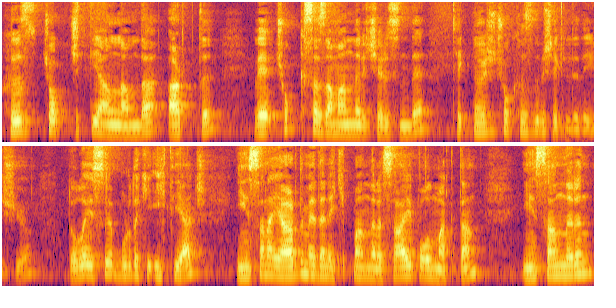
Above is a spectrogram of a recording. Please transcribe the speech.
hız çok ciddi anlamda arttı ve çok kısa zamanlar içerisinde teknoloji çok hızlı bir şekilde değişiyor. Dolayısıyla buradaki ihtiyaç insana yardım eden ekipmanlara sahip olmaktan insanların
